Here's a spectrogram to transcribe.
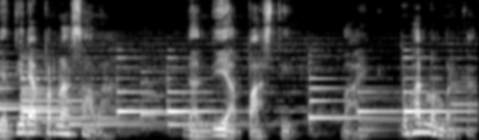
Dia tidak pernah salah, dan Dia pasti baik. Tuhan memberkati.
